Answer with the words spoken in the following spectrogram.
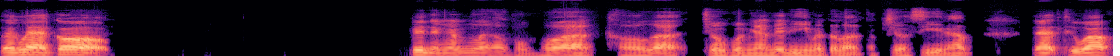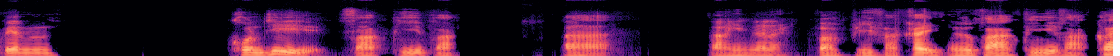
แรก ๆก็ เป็นอย่างนั้นแหละครับผม เพราะว่าเขาก็โชว์ผลงานได้ดีมาตลอดกับเชลซีนะครับ และถือว่าเป็นคนที่ฝากผีฝาก อ่าฝากยังไงนะ ฝากผีฝากไข้ เออ ฝากผีฝากใคร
